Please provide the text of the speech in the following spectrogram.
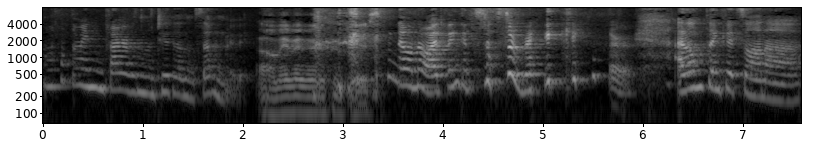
i thought the raining fire was in the 2007 movie Oh, maybe I'm getting confused. no no i think it's just a regular i don't think it's on a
